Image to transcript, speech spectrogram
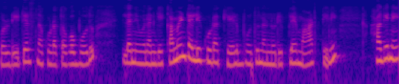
ಫುಲ್ ಡೀಟೇಲ್ಸ್ನ ಕೂಡ ತೊಗೋಬೋದು. ಇಲ್ಲ ನೀವು ನನಗೆ ಕಮೆಂಟಲ್ಲಿ ಕೂಡ ಕೇಳ್ಬೋದು. ನಾನು ರಿಪ್ಲೈ ಮಾಡ್ತೀನಿ. ಹಾಗೆಯೇ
